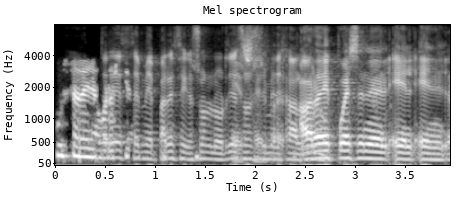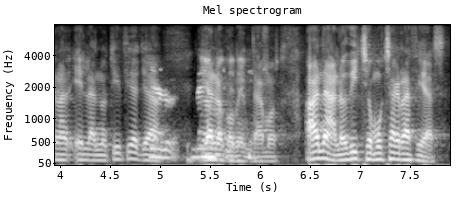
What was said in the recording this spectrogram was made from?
Justo de 13 inauguración. me parece que son los días. No Eso sé si me Ahora alguno. después en, el, en, en la, en la noticia ya, Ya lo- comentamos. Ana, lo dicho, muchas gracias.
